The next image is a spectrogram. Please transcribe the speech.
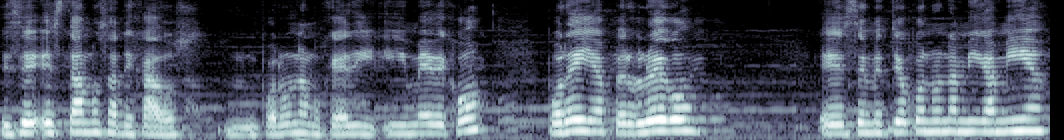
Dice, estamos alejados mm, por una mujer y, me dejó por ella, pero luego eh, se metió con una amiga mía.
